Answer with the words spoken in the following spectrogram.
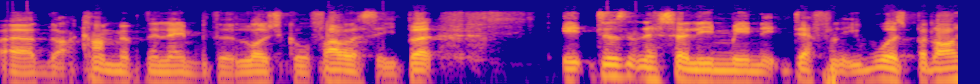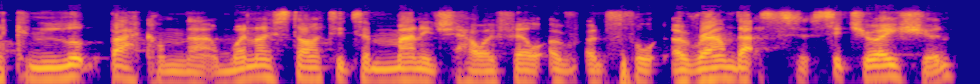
uh, I can't remember the name of the logical fallacy, but it doesn't necessarily mean it definitely was. But I can look back on that. And when I started to manage how I felt and thought around that situation,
